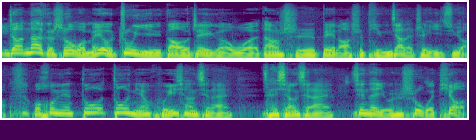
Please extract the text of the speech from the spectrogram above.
你知道那个时候我没有注意到这个，我当时被老师评价了这一句啊，我后面多多年回想起来才想起来，现在有人说我跳，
